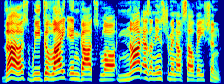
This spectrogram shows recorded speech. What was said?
Thus, we delight in God's law not as an instrument of salvation,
